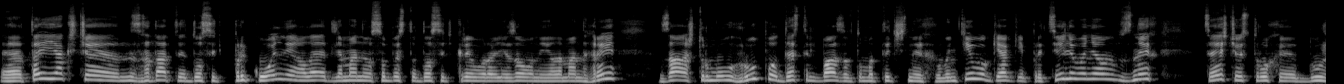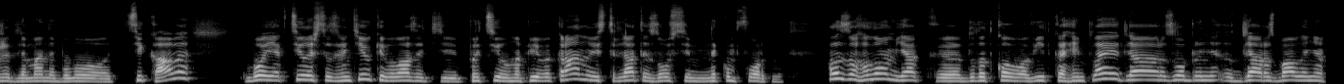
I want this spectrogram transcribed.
Е, Та й як ще не згадати досить прикольний, але для мене особисто досить криво реалізований елемент гри за штурмову групу, де стрільба з автоматичних гвинтівок, як і прицілювання з них. Це щось трохи дуже для мене було цікаве. Бо як цілишся з гвинтівки, вилазить приціл на пів екрану і стріляти зовсім некомфортно. Але загалом, як е, додаткова відка геймплею для, розроблення, для розбавлення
